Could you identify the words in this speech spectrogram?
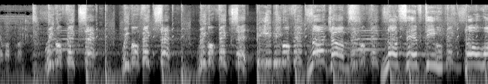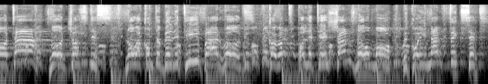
We go fix it. We go fix it. We go fix it. PEP go fix it. No jobs, no safety, no water, no justice, no accountability, bad roads, corrupt politicians, no more. We're going and fix it.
